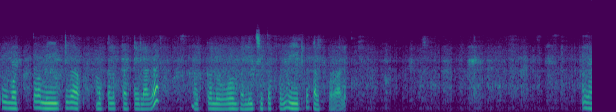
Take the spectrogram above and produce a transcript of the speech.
ఇది మొత్తం నీట్గా ముక్కలకు పట్టేలాగా ముక్కలు మళ్ళీ చితక్కుని నీట్గా కలుపుకోవాలి. అలా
